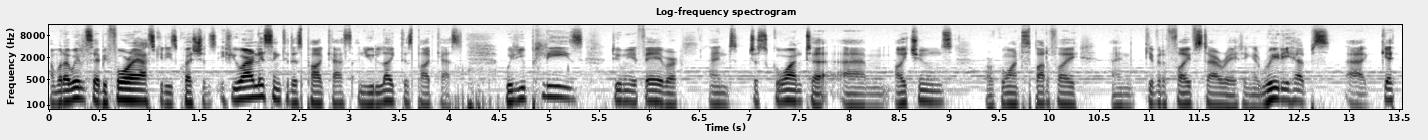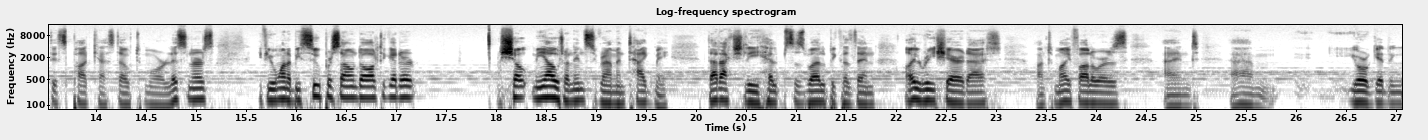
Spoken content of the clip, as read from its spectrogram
And what I will say before I ask you these questions, if you are listening to this podcast and you like this podcast, will you please do me a favor and just go on to um, iTunes or go on to Spotify and give it a five star rating. It really helps uh, get this podcast out to more listeners. If you want to be super sound altogether, shout me out on Instagram and tag me. That actually helps as well because then I'll reshare that onto my followers and um, you're getting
